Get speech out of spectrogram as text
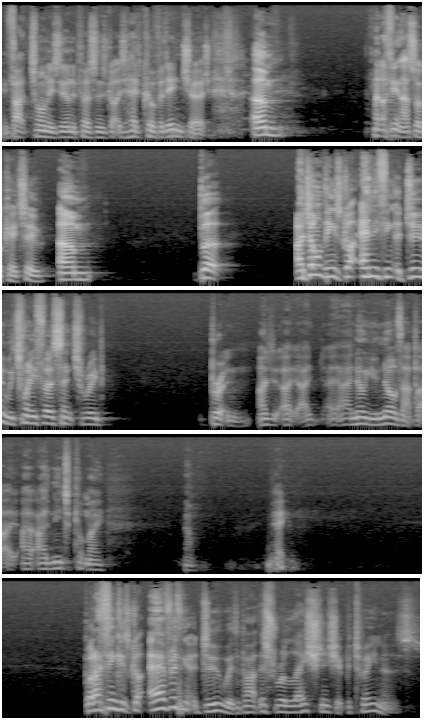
In fact, Tony's the only person who's got his head covered in church. Um, and I think that's okay too. Um, but I don't think it's got anything to do with 21st century Britain. I, I, I know you know that, but I, I need to put my, But I think it's got everything to do with about this relationship between us.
